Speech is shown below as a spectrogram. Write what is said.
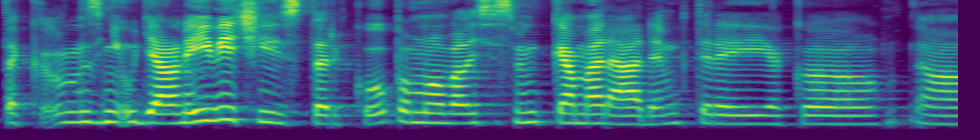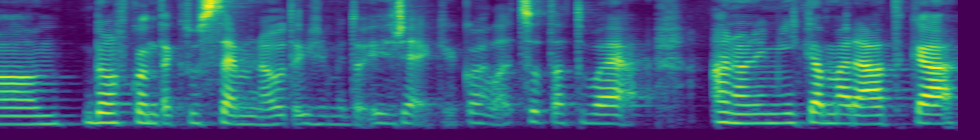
Tak on z ní udělal největší hysterku, pomlouvali se svým kamarádem, který jako uh, byl v kontaktu se mnou, takže mi to i řekl, jako hele, co ta tvoje anonymní kamarádka,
